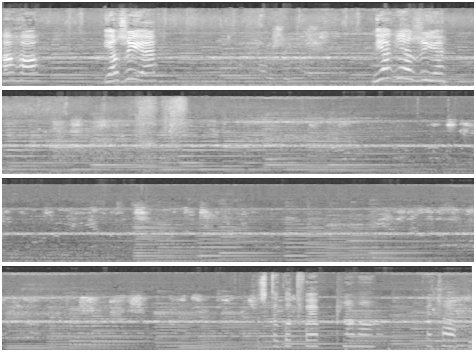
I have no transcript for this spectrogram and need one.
Aha. Ja żyję. Jak ja żyję? Jest tylko twoja plama pieczaku.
